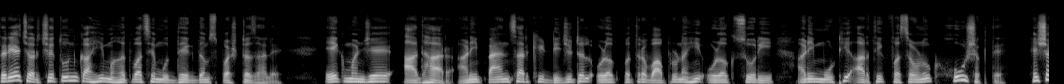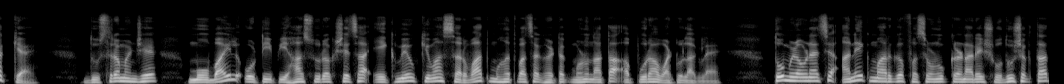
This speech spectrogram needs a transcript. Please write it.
तर या चर्चेतून काही महत्त्वाचे मुद्दे एकदम स्पष्ट झाले. एक म्हणजे आधार आणि पॅनसारखी डिजिटल ओळखपत्र वापरूनही ओळख चोरी आणि मोठी आर्थिक फसवणूक होऊ शकते. हे शक्य आहे. दुसरं म्हणजे मोबाईल ओ टी पी हा सुरक्षेचा एकमेव किंवा सर्वात महत्त्वाचा घटक म्हणून आता अपुरा वाटू लागलाय. तो मिळवण्याचे अनेक मार्ग फसवणूक करणारे शोधू शकतात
